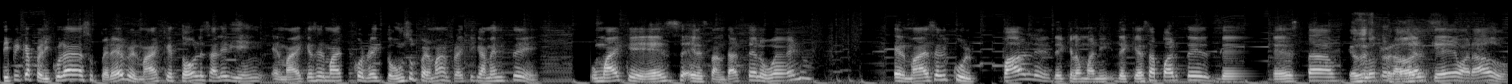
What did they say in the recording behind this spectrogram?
típica película de superhéroe, el mae que todo le sale bien, el mae que es el mae correcto, un Superman prácticamente, un mae que es el estandarte de lo bueno, el mae es el culpable de que, la de que esa parte de esta flota quede varado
